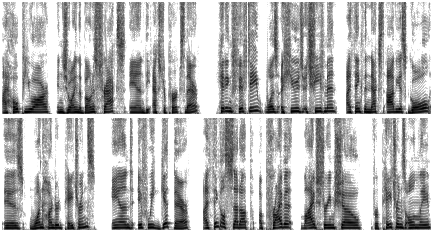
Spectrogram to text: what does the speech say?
I hope you are enjoying the bonus tracks and the extra perks there. Hitting 50 was a huge achievement. I think the next obvious goal is 100 patrons. And if we get there, I think I'll set up a private live stream show for patrons only.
